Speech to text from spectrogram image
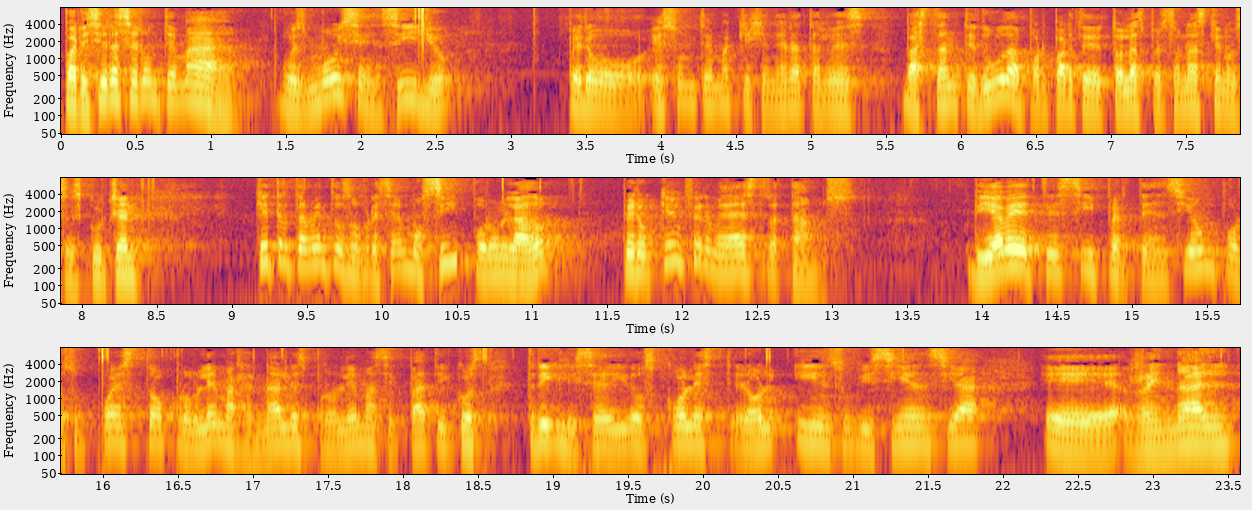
pareciera ser un tema pues muy sencillo, pero es un tema que genera tal vez bastante duda por parte de todas las personas que nos escuchan ¿Qué tratamientos ofrecemos? Sí, por un lado, pero ¿qué enfermedades tratamos? Diabetes, hipertensión, por supuesto, problemas renales, problemas hepáticos, triglicéridos, colesterol, insuficiencia eh, renal,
